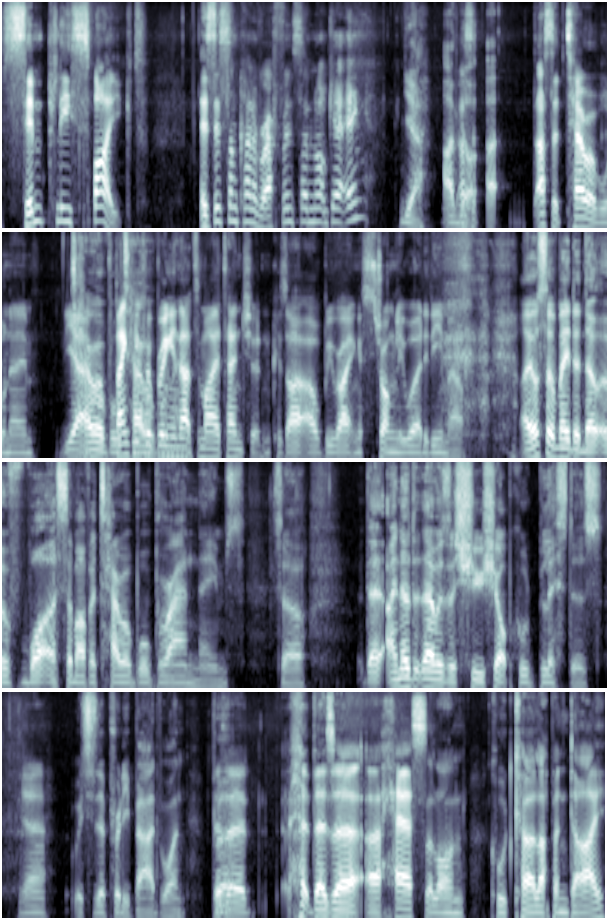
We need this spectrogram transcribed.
Simply spiked. Is this some kind of reference I'm not getting? Yeah, I'm That's not. uh, That's a terrible name. Yeah. Terrible, Thank you for bringing name. that to my attention because I'll be writing a strongly worded email. I also made a note of what are some other terrible brand names. So, there, I know that there was a shoe shop called Blisters, Yeah. which is a pretty bad one. There's a there's a, a hair salon called Curl Up and Die,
